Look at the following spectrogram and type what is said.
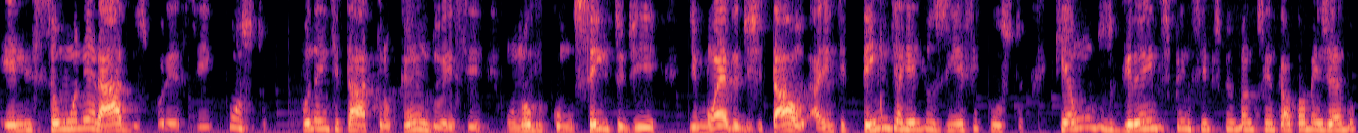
eles são onerados por esse custo. Quando a gente está trocando esse um novo conceito de, de moeda digital, a gente tende a reduzir esse custo, que é um dos grandes princípios que o Banco Central está almejando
